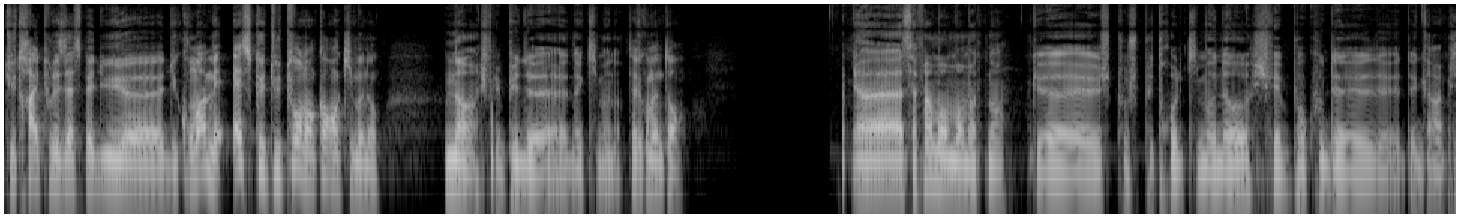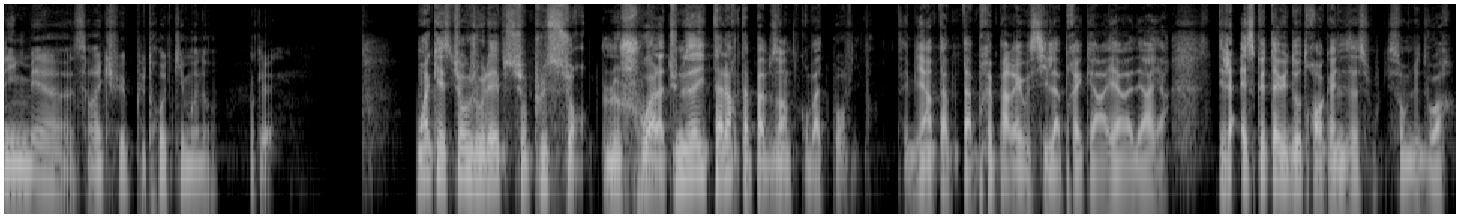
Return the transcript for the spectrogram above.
tu travailles tous les aspects du, euh, du combat, mais est-ce que tu tournes encore en kimono? Non, je fais plus de, de kimono. Ça fait combien de temps? Euh, ça fait un moment maintenant que je touche plus trop le kimono. Je fais beaucoup de, de- de grappling, mais euh, c'est vrai que je fais plus trop de kimono. Moi, question que je voulais sur plus sur le choix là. Tu nous as dit tout à l'heure que tu n'as pas besoin de combattre pour vivre. C'est bien, tu as, préparé aussi l'après-carrière et derrière. Déjà, est-ce que tu as eu d'autres organisations qui sont venues te voir?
